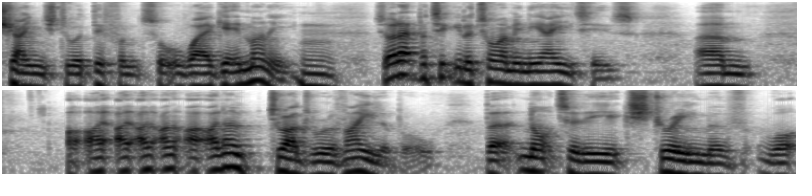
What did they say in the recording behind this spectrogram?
change to a different sort of way of getting money. Mm. So at that particular time in the 80s, um, I, I, I, I know drugs were available, but not to the extreme of what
